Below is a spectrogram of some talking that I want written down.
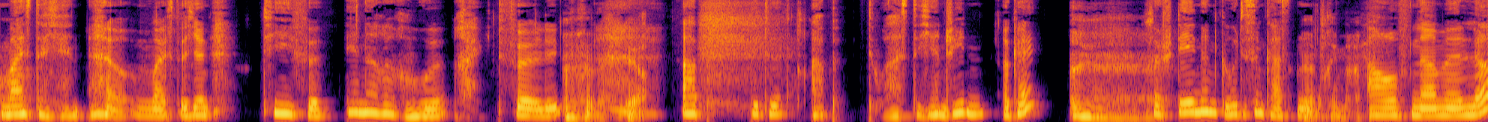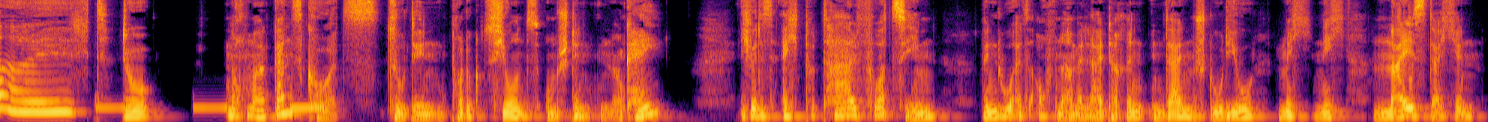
Meisterchen, Meisterchen, tiefe innere Ruhe reicht völlig. Ja. Ab, bitte, ab. Du hast dich entschieden, okay? Verstehen und Gutes im Kasten. Ja, prima. Aufnahme läuft. Du, noch mal ganz kurz zu den Produktionsumständen, okay? Ich würde es echt total vorziehen, wenn du als Aufnahmeleiterin in deinem Studio mich nicht Meisterchen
